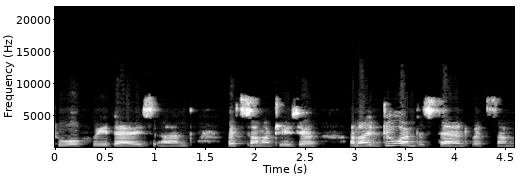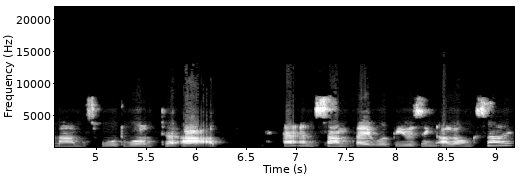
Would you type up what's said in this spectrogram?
two or three days, and that's so much easier. And I do understand that some moms would want the app, and some they will be using alongside.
